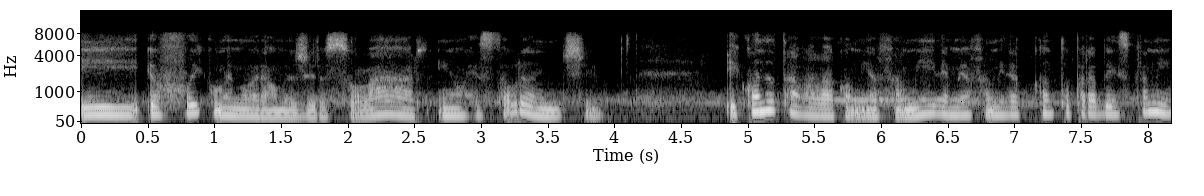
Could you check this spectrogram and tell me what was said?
E eu fui comemorar o meu giro solar em um restaurante. E quando eu estava lá com a minha família, minha família cantou parabéns para mim.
